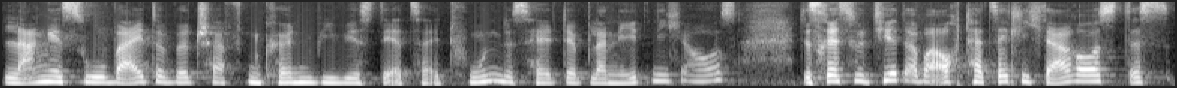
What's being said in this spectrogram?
lange so weiterwirtschaften können, wie wir es derzeit tun. Das hält der Planet nicht aus. Das resultiert aber auch tatsächlich daraus, dass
